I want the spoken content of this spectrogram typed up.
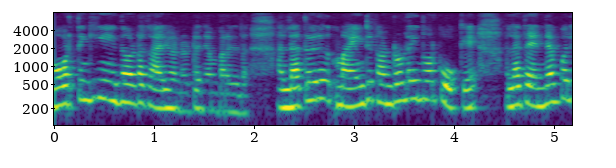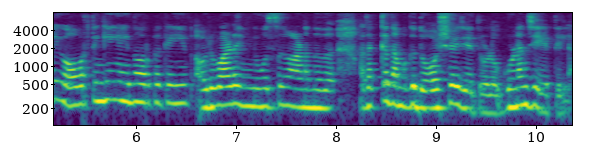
ഓവർ തിങ്കിങ് ചെയ്യുന്നവരുടെ കാര്യമാണ് കേട്ടോ ഞാൻ പറഞ്ഞത് അല്ലാത്തൊരു മൈൻഡ് കൺട്രോൾ ചെയ്യുന്നവർക്ക് ഓക്കെ. അല്ലാത്ത എന്നെ പോലെ ഈ ഓവർ തിങ്കിങ് ചെയ്യുന്നവർക്കൊക്കെ ഈ ഒരുപാട് ന്യൂസ് കാണുന്നത് അതൊക്കെ നമുക്ക് ദോഷമേ ചെയ്യത്തുള്ളൂ. ഗുണം ചെയ്യത്തില്ല.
